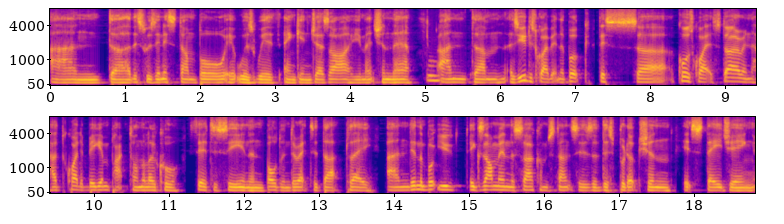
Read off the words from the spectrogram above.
and uh, this was in Istanbul. It was with Engin Cezzar, who you mentioned there. Mm. And um, as you describe it in the book, this uh, caused quite a stir and had quite a big impact on the local theatre scene. And Baldwin directed that play. And in the book, you examine the circumstances of this production, its staging,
